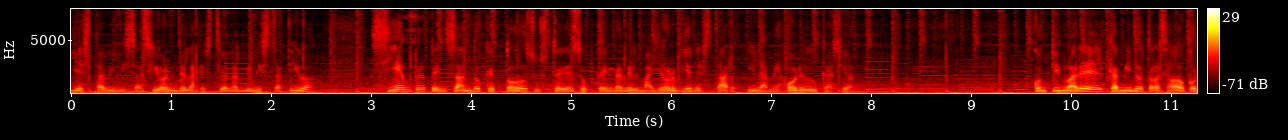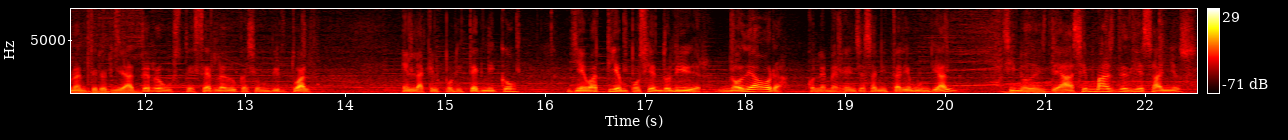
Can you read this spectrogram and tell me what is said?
y estabilización de la gestión administrativa, siempre pensando que todos ustedes obtengan el mayor bienestar y la mejor educación. Continuaré el camino trazado con anterioridad de robustecer la educación virtual, en la que el Politécnico lleva tiempo siendo líder, no de ahora con la emergencia sanitaria mundial, sino desde hace más de 10 años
